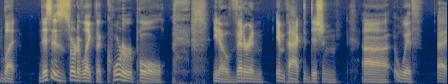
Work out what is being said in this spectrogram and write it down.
but this is sort of like the quarter pole, you know, veteran impact edition uh, with uh,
